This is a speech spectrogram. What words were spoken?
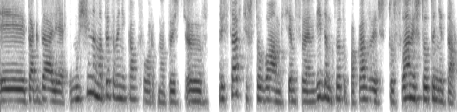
и так далее. Мужчинам от этого некомфортно. То есть э, представьте, что вам всем своим видом кто-то показывает, что с вами что-то не так.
